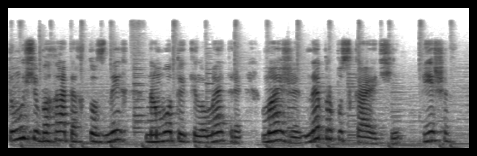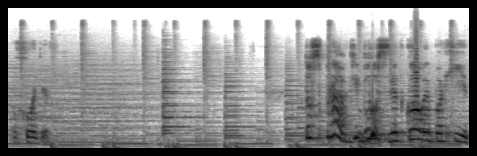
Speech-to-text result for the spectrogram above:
тому що багато хто з них намотує кілометри, майже не пропускаючи піших походів. То справді був святковий похід.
